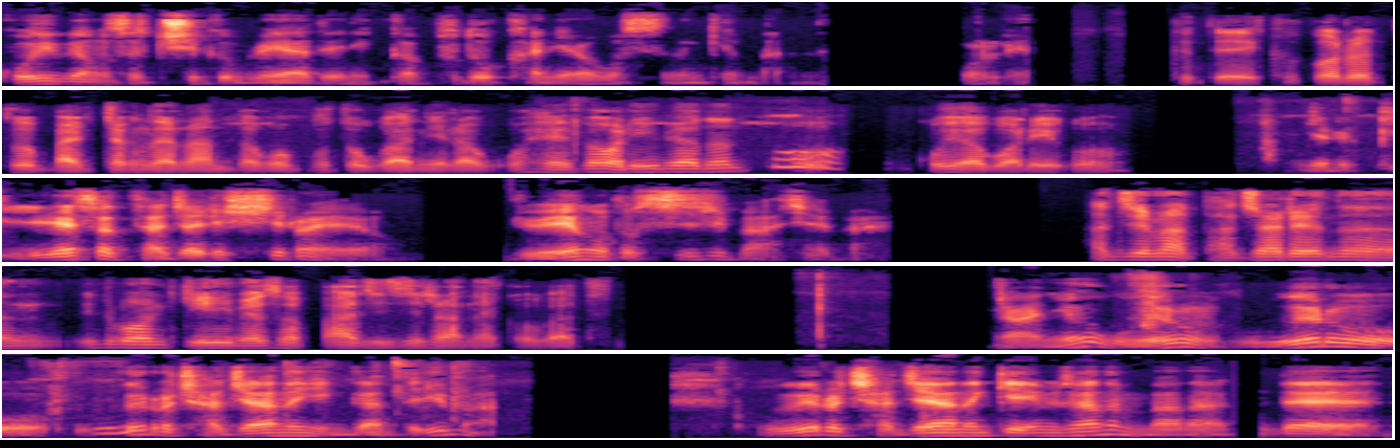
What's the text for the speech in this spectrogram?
고유명사 취급을 해야 되니까 부도칸이라고 쓰는 게 맞네. 원래. 근데 그거를 또 말장난 한다고 부독안이라고 해버리면은 또 꼬여버리고. 이렇게 이래서 다자리 싫어해요. 유행어도 쓰지 마 제발. 하지만 다자레는 일본 게임에서 빠지질 않을 것 같은. 아니요, 의외로 의외로 의외로 자제하는 인간들이 많아. 의외로 자제하는 게임사는 많아. 근데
